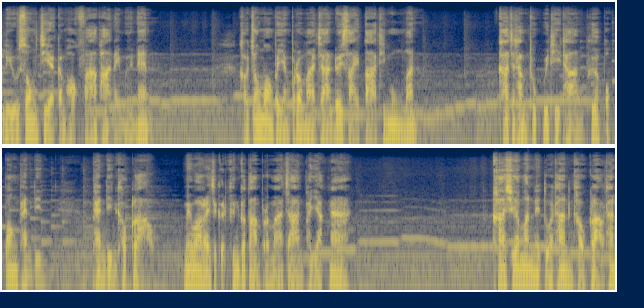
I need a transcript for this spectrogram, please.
หลิวซ่งเจียกำหอกฟ้าผ่านในมือแน่น เขาจ้องมองไปยังประมาจารย์ด้วยสายตาที่มุ่งมั่น ข้าจะทำทุกวิธีทางเพื่อปกป้องแผ่นดิน แผ่นดินเขากล่าว ไม่ว่าอะไรจะเกิดขึ้นก็ตามประมาจารย์พยักหน้าข้าเชื่อมั่นในตัวท่านเขากล่าวท่าน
